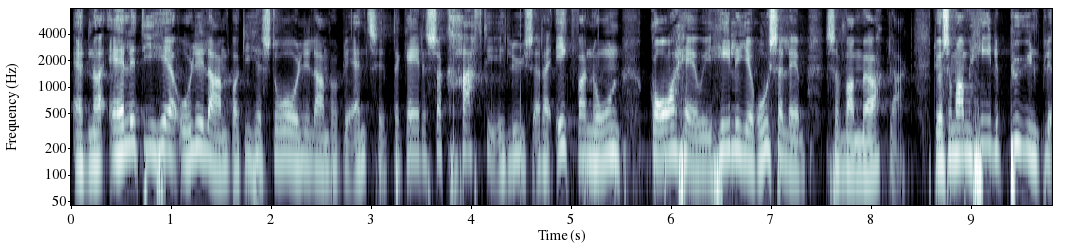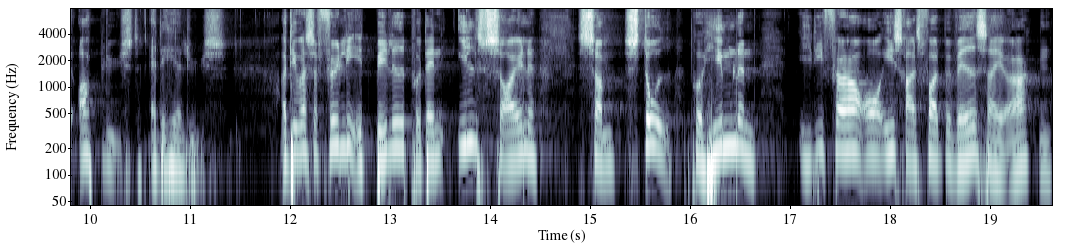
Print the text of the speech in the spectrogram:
at når alle de her olielamper, de her store olielamper blev antændt, der gav det så kraftigt et lys, at der ikke var nogen gårdhave i hele Jerusalem, som var mørklagt. Det var som om hele byen blev oplyst af det her lys. Og det var selvfølgelig et billede på den ildsøjle, som stod på himlen i de 40 år, Israels folk bevægede sig i ørkenen.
